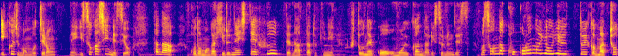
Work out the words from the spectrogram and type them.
育児ももちろんね忙しいんですよ。ただ子供が昼寝してふーってなった時にふとねこう思い浮かんだりするんです、まあ、そんな心の余裕というか、まあ、ちょっ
